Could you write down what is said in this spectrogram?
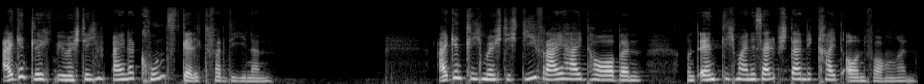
Eigentlich möchte ich mit meiner Kunst Geld verdienen. Eigentlich möchte ich die Freiheit haben und endlich meine Selbstständigkeit anfangen.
